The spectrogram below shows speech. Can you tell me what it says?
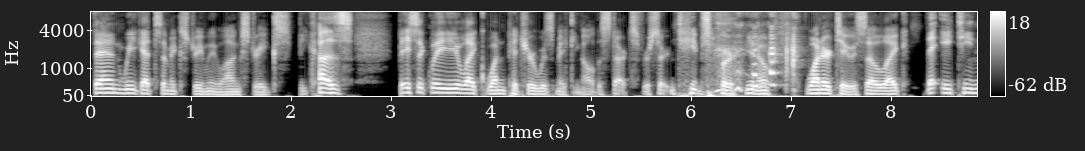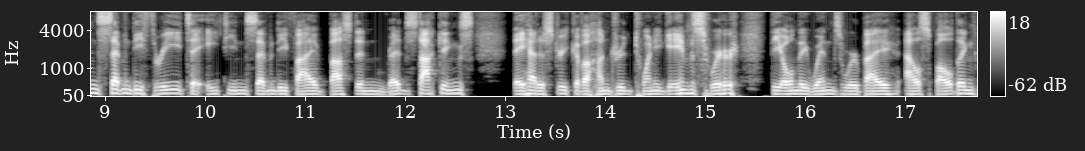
then we get some extremely long streaks because basically like one pitcher was making all the starts for certain teams for you know one or two so like the 1873 to 1875 boston red stockings they had a streak of 120 games where the only wins were by Al Spalding,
